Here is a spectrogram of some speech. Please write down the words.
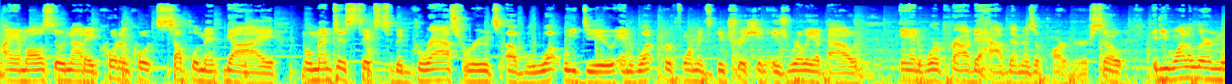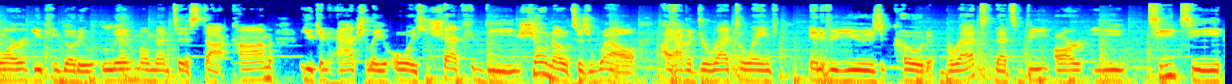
I am also not a quote unquote supplement guy. Momentous sticks to the grassroots of what we do and what performance nutrition is really about and we're proud to have them as a partner. So if you want to learn more, you can go to livemomentous.com. You can actually always check the show notes as well. I have a direct link, and if you use code BRETT, that's B R E T T.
